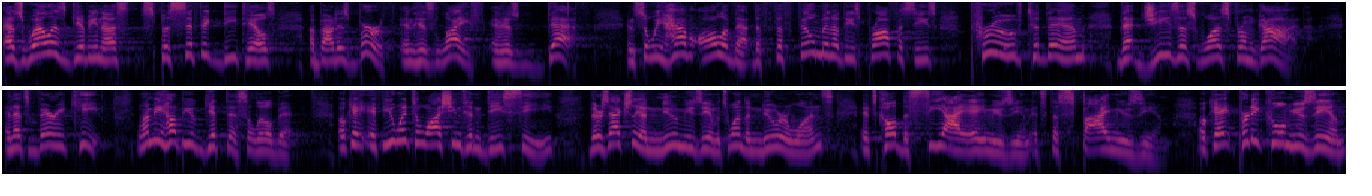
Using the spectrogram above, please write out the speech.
as well as giving us specific details about his birth and his life and his death and so we have all of that. The fulfillment of these prophecies proved to them that Jesus was from God. And that's very key. Let me help you get this a little bit. Okay, if you went to Washington, D.C., there's actually a new museum. It's one of the newer ones. It's called the CIA Museum, it's the Spy Museum. Okay, pretty cool museum.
